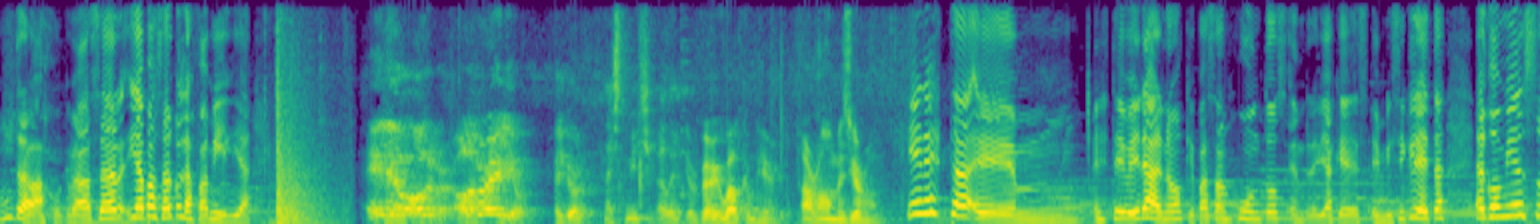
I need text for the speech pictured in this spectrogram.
un trabajo que va a hacer y a pasar con la familia. Elio Oliver. Oliver Elio. How you doing? Nice to meet you, Elliot. You're very welcome here. Our home is your home. En esta, eh, este verano que pasan juntos entre viajes en bicicleta, al comienzo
